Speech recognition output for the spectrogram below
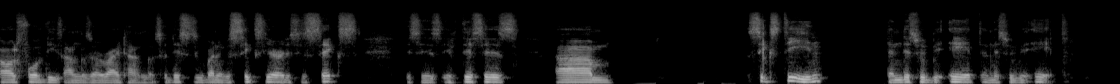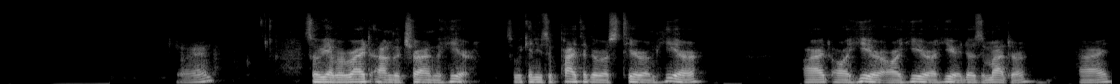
all four of these angles are right angles. So this is going to be six here. This is six. This is, if this is um, 16, then this would be 8 and this would be 8. All right. So we have a right angle triangle here. So we can use a Pythagoras theorem here, all right, or here, or here, or here, it doesn't matter, all right,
